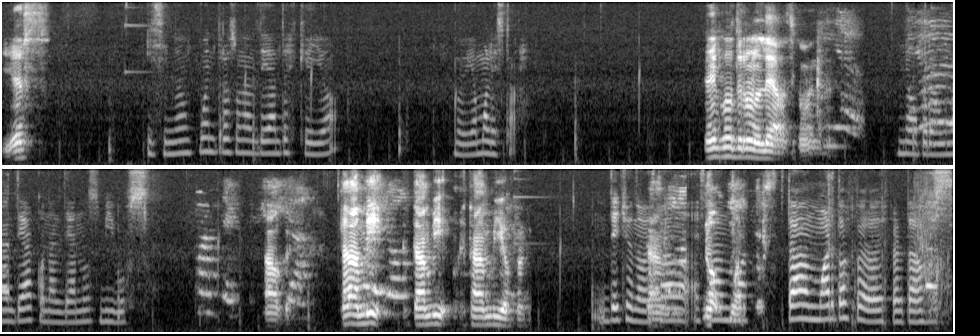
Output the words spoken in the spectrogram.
Yes. Y si no encuentras una aldea antes que yo, me voy a molestar. Encontré una aldea, básicamente. No, pero una aldea con aldeanos vivos. Ah, ok. Estaban, vi estaban, vi estaban vivos. De hecho, no, Estaban- estaban, no, estaban, mu- muertos. estaban muertos, pero despertados.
